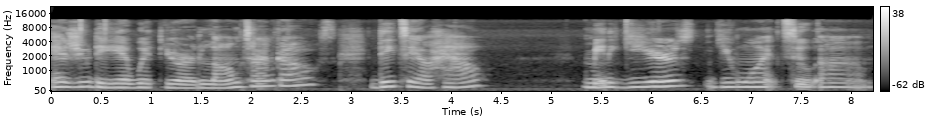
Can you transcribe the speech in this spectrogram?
as you did with your long-term goals. Detail how many years you want to um,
